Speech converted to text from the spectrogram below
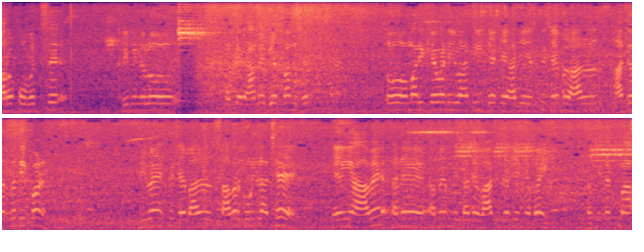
આરોપો વધશે ક્રિમિનલો અત્યારે આમે બેફામ છે. તો અમારી કહેવાની વાત એ છે કે આજે એસપી સાહેબ હાલ હાજર નથી પણ ડીવાયએસપી સાહેબ હાલ સાવરકુંડલા છે એ અહીંયા આવે અને અમે એમની સાથે વાત કરીએ કે ભાઈ, હકીકતમાં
